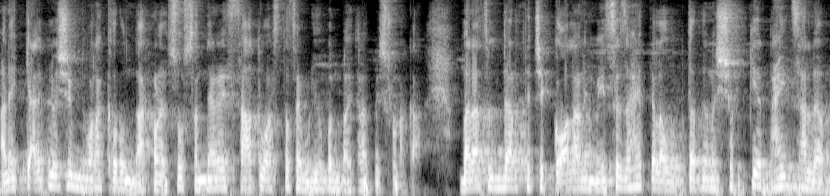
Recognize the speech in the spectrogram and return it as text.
आणि कॅल्क्युलेशन तुम्हाला करून दाखवणार सो संध्याकाळी सात वाजताचा व्हिडिओ पण बघायला विसरू नका. बऱ्याच विद्यार्थ्याचे कॉल आणि मेसेज आहेत त्याला उत्तर देणं शक्य नाही झालं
